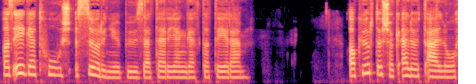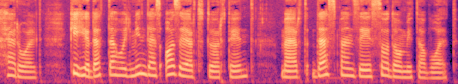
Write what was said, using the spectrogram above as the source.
Az éget hús szörnyű bűze terjengett a térem. A kürtösök előtt álló Herold kihirdette, hogy mindez azért történt, mert Despenzé szodomita volt.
